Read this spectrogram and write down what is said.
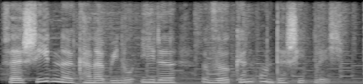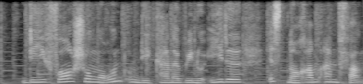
Verschiedene Cannabinoide wirken unterschiedlich. Die Forschung rund um die Cannabinoide ist noch am Anfang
